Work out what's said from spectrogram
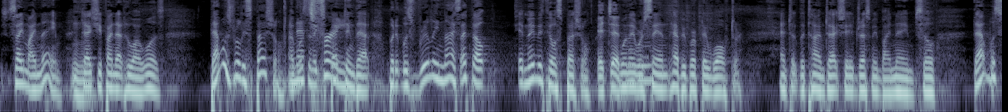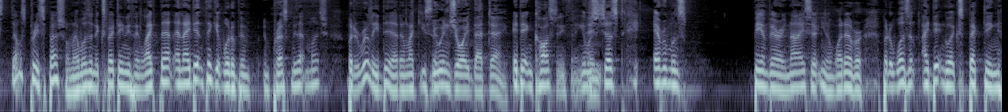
say my name Mm-hmm. to actually find out who I was. That was really special. I And that's wasn't free. expecting that, but it was really nice. I felt it made me feel special. It did. when they were Mm-hmm. saying "Happy Birthday, Walter," and took the time to actually address me by name. So that was that was pretty special, and I wasn't expecting anything like that. And I didn't think it would have impressed me that much, but it really did. And like you said, you enjoyed that day. it didn't cost anything. It was And- just everyone's being very nice, or, you know, whatever. But it wasn't. I didn't go expecting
